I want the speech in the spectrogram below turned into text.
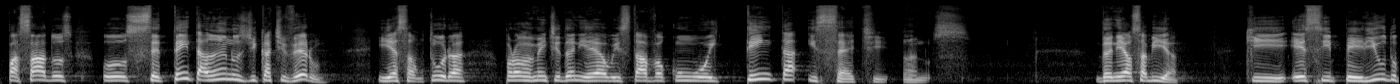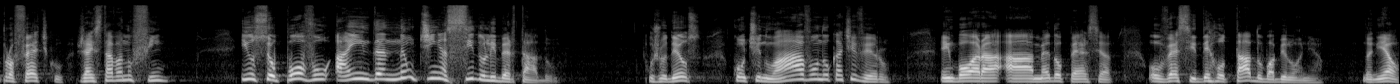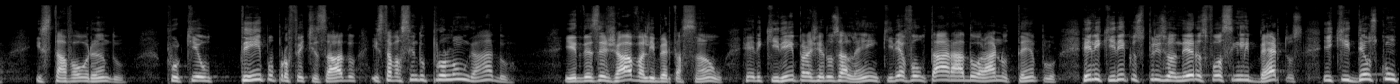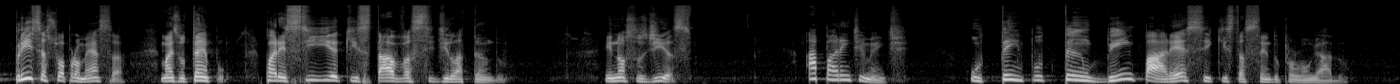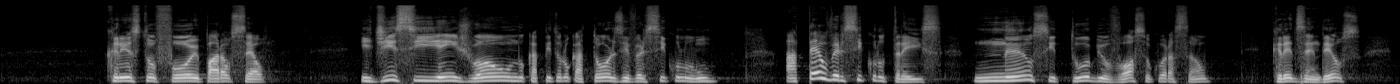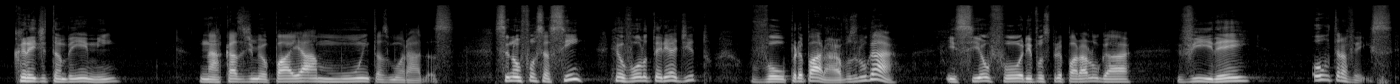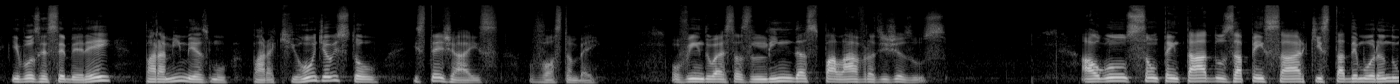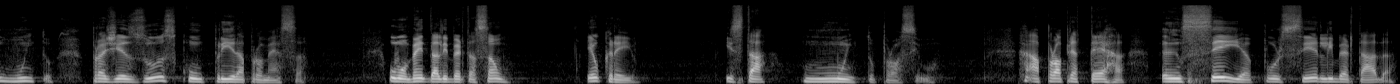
passados os 70 anos de cativeiro, e essa altura, provavelmente Daniel estava com 87 anos. Daniel sabia que esse período profético já estava no fim e o seu povo ainda não tinha sido libertado. Os judeus continuavam no cativeiro, embora a Medopérsia houvesse derrotado Babilônia. Daniel estava orando, porque o tempo profetizado estava sendo prolongado. E ele desejava a libertação, ele queria ir para Jerusalém, queria voltar a adorar no templo, ele queria que os prisioneiros fossem libertos e que Deus cumprisse a sua promessa. Mas o tempo parecia que estava se dilatando. Em nossos dias, aparentemente, o tempo também parece que está sendo prolongado. Cristo foi para o céu e disse em João, no capítulo 14, versículo 1: até o versículo 3, não se turbe o vosso coração. Credes em Deus, crede também em mim. Na casa de meu pai há muitas moradas. Se não fosse assim, eu vou-lhe teria dito: Vou preparar-vos lugar. E se eu for e vos preparar lugar, virei outra vez e vos receberei para mim mesmo, para que onde eu estou estejais vós também. ouvindo essas lindas palavras de Jesus. Alguns são tentados a pensar que está demorando muito para Jesus cumprir a promessa. O momento da libertação, eu creio, está muito próximo. A própria terra anseia por ser libertada.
